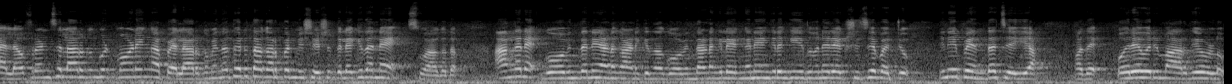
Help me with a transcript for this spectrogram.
ഹലോ ഫ്രണ്ട്സ് എല്ലാവർക്കും ഗുഡ് മോർണിംഗ് അപ്പോൾ എല്ലാവർക്കും ഇന്നത്തെ ഒരു തകർപ്പൻ വിശേഷത്തിലേക്ക് തന്നെ സ്വാഗതം. അങ്ങനെ ഗോവിന്ദനെയാണ് കാണിക്കുന്നത്. ഗോവിന്ദാണെങ്കിൽ എങ്ങനെയെങ്കിലും ഗീതുവിനെ രക്ഷിച്ചേ പറ്റൂ. ഇനിയിപ്പോൾ എന്താ ചെയ്യുക അതെ ഒരേ ഒരു മാർഗമേ ഉള്ളൂ.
